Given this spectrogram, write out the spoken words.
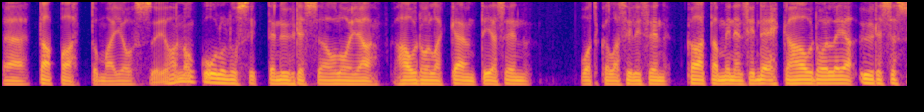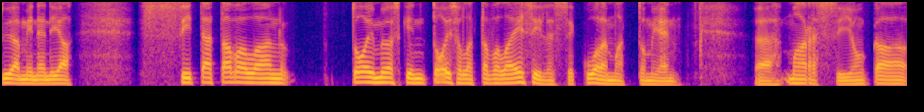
ää, tapahtuma, jos, johon on kuulunut sitten yhdessäolo ja haudoilla käynti ja sen vodkalasilisen kaataminen sinne ehkä haudoille ja yhdessä syöminen. Ja sitä tavallaan toi myöskin toisella tavalla esille se kuolemattomien marssi, jonka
